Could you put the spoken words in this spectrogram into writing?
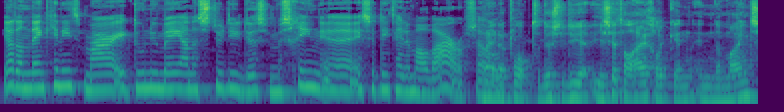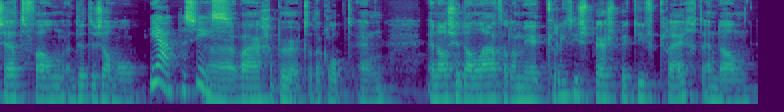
Ja, dan denk je niet, maar ik doe nu mee aan een studie, dus misschien eh, is het niet helemaal waar of zo. nee dat klopt. Dus je, je zit al eigenlijk in, in de mindset van dit is allemaal Ja, precies. eh, waar gebeurt. Dat klopt. En, en als je dan later een meer kritisch perspectief krijgt en dan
